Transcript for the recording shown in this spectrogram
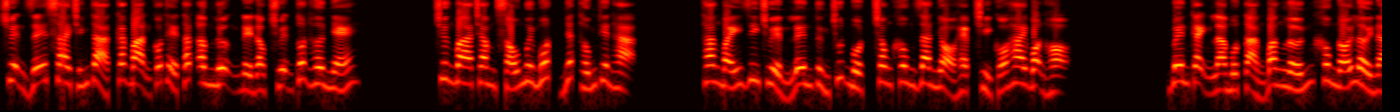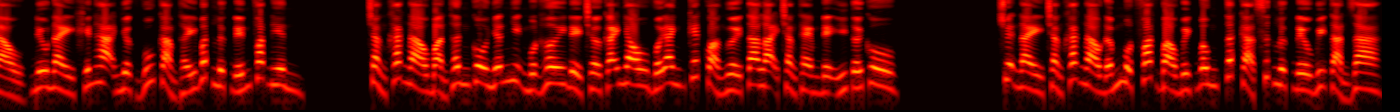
Chuyện dễ sai chính tả, các bạn có thể tắt âm lượng để đọc chuyện tốt hơn nhé. Chương 361, Nhất thống thiên hạ. Thang máy di chuyển lên từng chút một trong không gian nhỏ hẹp chỉ có hai bọn họ. Bên cạnh là một tảng băng lớn không nói lời nào, điều này khiến Hạ Nhược Vũ cảm thấy bất lực đến phát điên. Chẳng khác nào bản thân cô nhẫn nhịn một hơi để chờ cãi nhau với anh, kết quả người ta lại chẳng thèm để ý tới cô. Chuyện này chẳng khác nào đấm một phát vào bịch bông, tất cả sức lực đều bị tản ra.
